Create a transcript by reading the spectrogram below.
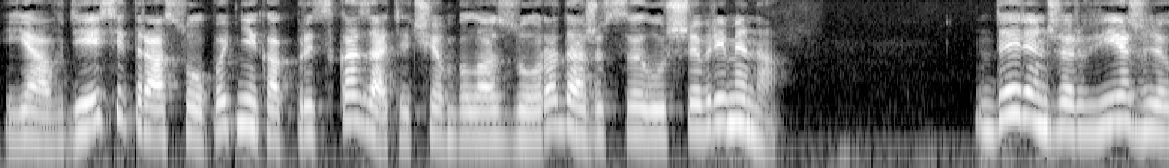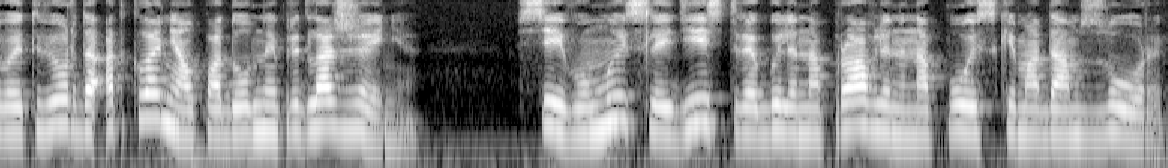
Я в десять раз опытнее как предсказатель, чем была Зора даже в свои лучшие времена». Деринджер вежливо и твердо отклонял подобные предложения. Все его мысли и действия были направлены на поиски мадам Зоры.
